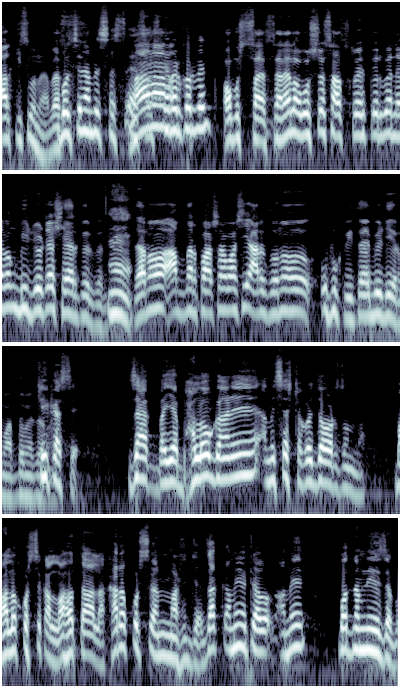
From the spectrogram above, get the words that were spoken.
আর কিছু না ব্যাস। বলছেন আপনি। সাবস্ক্রাইব করবেন? অবশ্যই চ্যানেল অবশ্যই সাবস্ক্রাইব করবেন এবং ভিডিওটা শেয়ার করবেন। হ্যাঁ। যেন আপনার পাশাপাশি আরেকজনও উপকৃত হয় ভিডিওর মাধ্যমে ঠিক আছে। যাক ভাইয়া, ভালো গানে আমি চেষ্টা করে দেওয়ার জন্য। ভালো করছে আল্লাহ তাআলা, খারাপ করছে আমি মাসে যা যাক আমি এটা আমি বদনাম নিয়ে যাব।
